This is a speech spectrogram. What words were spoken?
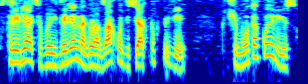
стрелять в Игоря на глазах у десятков людей? К чему такой риск?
